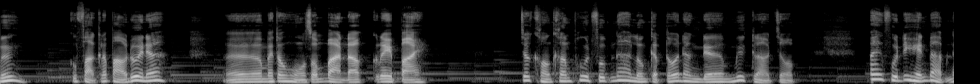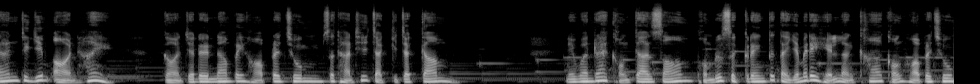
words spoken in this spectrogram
มึง กูฝากกระเป๋าด้วยนะ เออ ไม่ต้องห่วงสมบัติดอกรีบไป เจ้าของคำพูดฟุบหน้าลงกับโต๊ะดังเดิมเมื่อกล่าวจบ แป้งฝุ่นที่เห็นแบบนั้นจึงยิ้มอ่อนให้ ก่อนจะเดินนำไปหอประชุมสถานที่จัดกิจกรรม ในวันแรกของการซ้อม ผมรู้สึกเกรงตั้งแต่ยังไม่ได้เห็นหลังคาของหอประชุม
